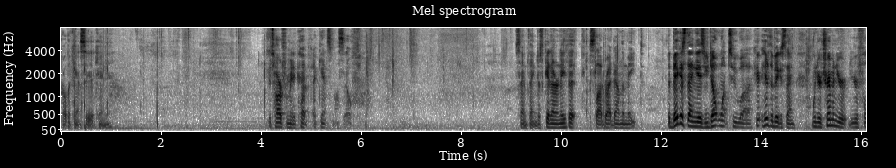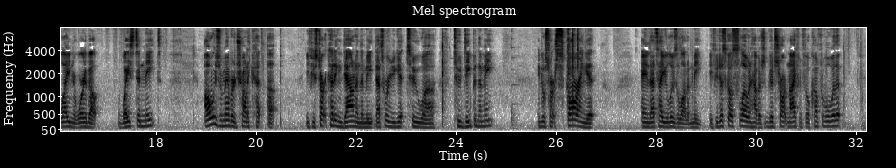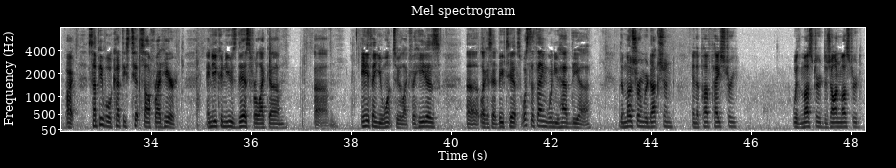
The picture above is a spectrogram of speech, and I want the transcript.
Probably can't see it, can you? It's hard for me to cut against myself. Same thing, just get underneath it, slide right down the meat. The biggest thing is you don't want to, uh, here, here's the biggest thing. When you're trimming your, your filet and you're worried about wasting meat, always remember to try to cut up. If you start cutting down in the meat, that's where you get too, uh, too deep in the meat and you'll start scarring it and that's how you lose a lot of meat. If you just go slow and have a good sharp knife and feel comfortable with it. All right, some people will cut these tips off right here and you can use this for like um, um, anything you want to, like fajitas, uh, like I said, beef tips. What's the thing when you have the uh, the mushroom reduction in the puff pastry with mustard, Dijon mustard?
